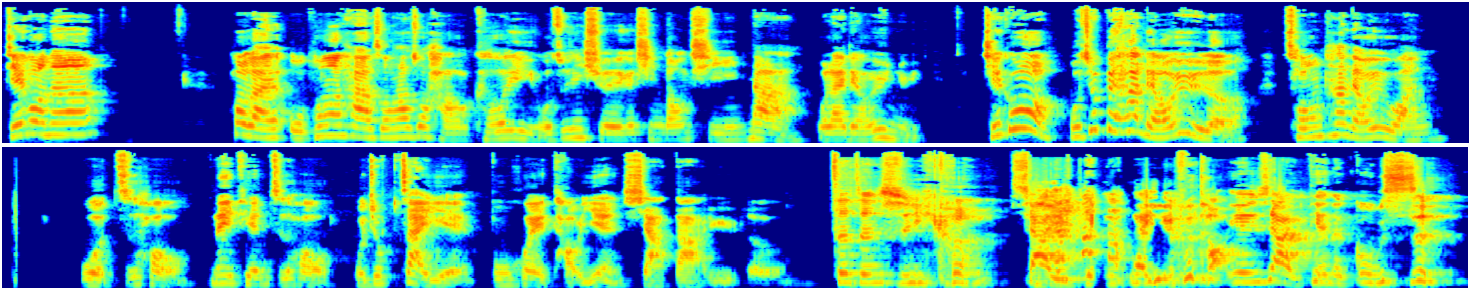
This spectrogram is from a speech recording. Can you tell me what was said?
结果呢，后来我碰到他的时候，他说好可以，我最近学了一个新东西，那我来疗愈你。结果我就被他疗愈了，从他疗愈完我之后，那天之后，我就再也不会讨厌下大雨了。这真是一个 下雨天再也不讨厌下雨天的故事。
